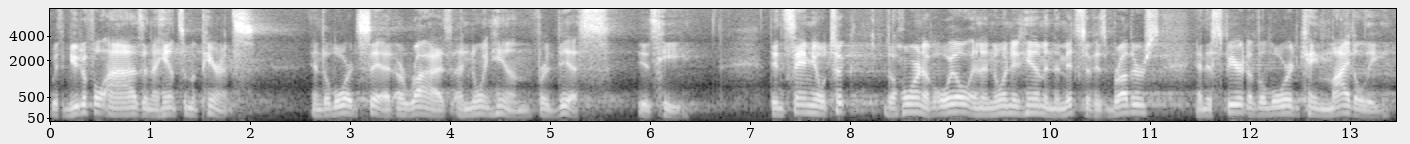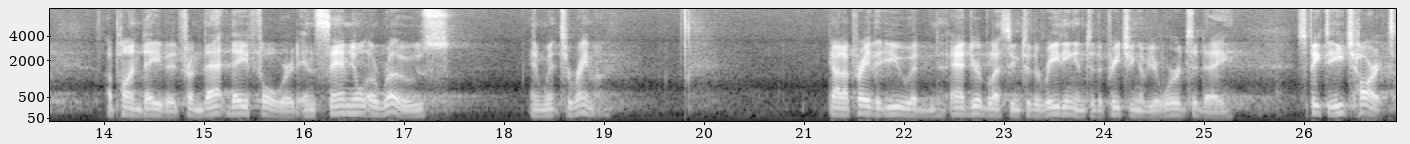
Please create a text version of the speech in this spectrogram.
with beautiful eyes and a handsome appearance. And the Lord said, Arise, anoint him, for this is he. Then Samuel took the horn of oil and anointed him in the midst of his brothers, and the Spirit of the Lord came mightily upon David from that day forward. And Samuel arose and went to Ramah. God, I pray that you would add your blessing to the reading and to the preaching of your word today. Speak to each heart,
